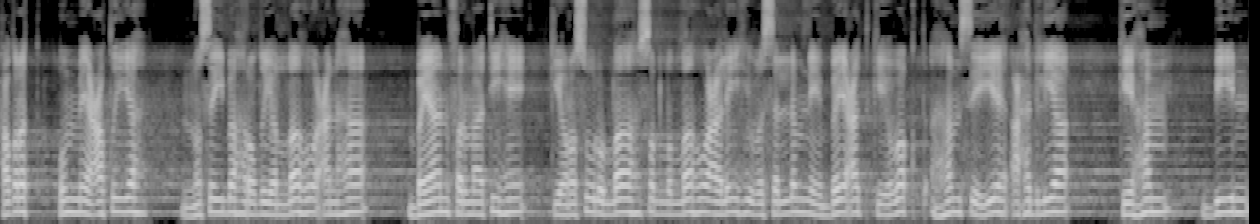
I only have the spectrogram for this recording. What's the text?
حضرت ام عطیہ نصیبہ رضی اللہ عنہا بیان فرماتی ہیں کہ رسول اللہ صلی اللہ علیہ وسلم نے بیعت کے وقت ہم سے یہ عہد لیا کہ ہم بین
